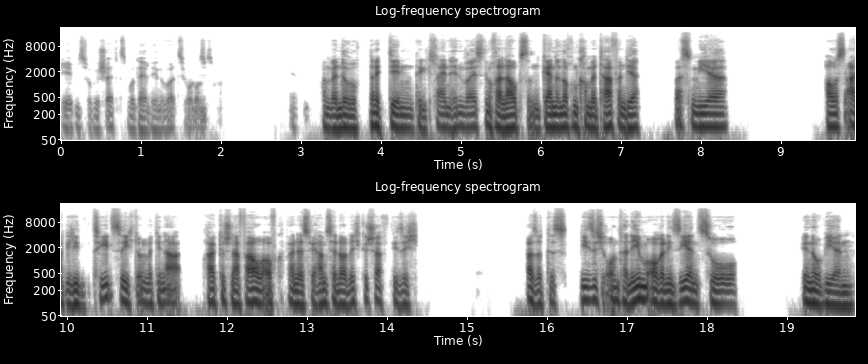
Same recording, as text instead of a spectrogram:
eben zur Geschäftsmodellinnovation zu kommen. Und wenn du direkt den, den kleinen Hinweis noch erlaubst und gerne noch einen Kommentar von dir, was mir aus Agilitätssicht und mit den praktischen Erfahrungen aufgefallen ist, wir haben es ja noch nicht geschafft, wie sich, also das, wie sich Unternehmen organisieren zu innovieren.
